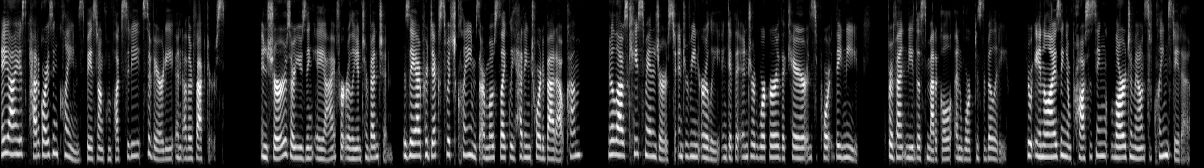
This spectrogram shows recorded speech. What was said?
AI is categorizing claims based on complexity, severity, and other factors. Insurers are using AI for early intervention. As AI predicts which claims are most likely heading toward a bad outcome, it allows case managers to intervene early and get the injured worker the care and support they need to prevent needless medical and work disability. Through analyzing and processing large amounts of claims data,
